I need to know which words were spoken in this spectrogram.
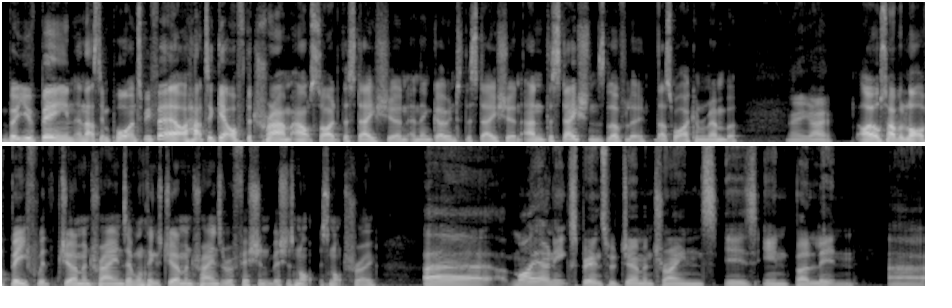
But you've been, and that's important. To be fair, I had to get off the tram outside the station and then go into the station, and the station's lovely. That's what I can remember. There you go. I also have a lot of beef with German trains. Everyone thinks German trains are efficient, but it's just not. It's not true. Uh, my only experience with German trains is in Berlin uh,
